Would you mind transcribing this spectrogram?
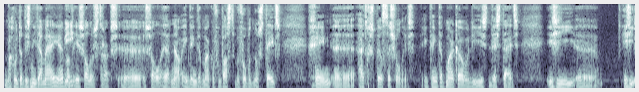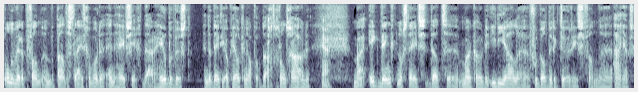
maar goed, dat is niet aan mij. Hè, want eerst zal er straks, eh, zal er, nou, ik denk dat Marco van Basten bijvoorbeeld nog steeds geen uitgespeeld station is. Ik denk dat Marco, die is destijds, is hij, is hij onderwerp van een bepaalde strijd geworden en heeft zich daar heel bewust, en dat deed hij ook heel knap, op de achtergrond gehouden. Ja. Maar ik denk nog steeds dat eh, Marco de ideale voetbaldirecteur is van eh, Ajax.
